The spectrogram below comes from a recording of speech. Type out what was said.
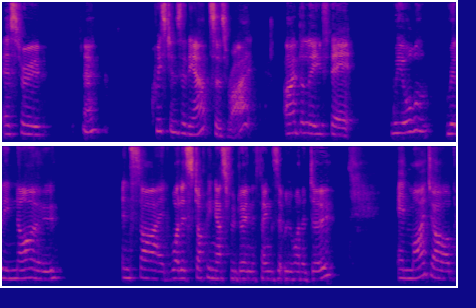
is through you know questions are the answers, right? I believe that we all really know inside what is stopping us from doing the things that we want to do. And my job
